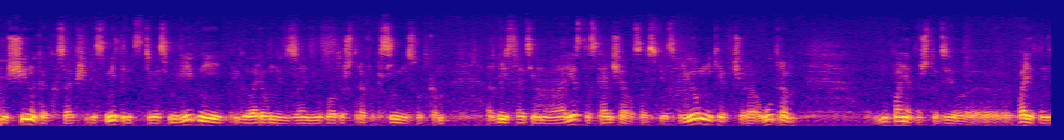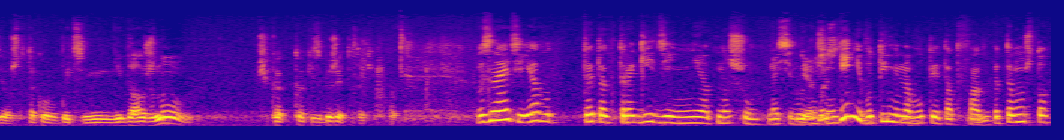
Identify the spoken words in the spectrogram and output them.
Мужчина, как сообщили СМИ, 38-летний, приговоренный за неуплату штрафа к 7 суткам административного ареста, скончался в спецприемнике вчера утром. Ну, понятно, что дело, понятное дело, что такого быть не должно. Как, как избежать таких фактов? Вы знаете, я вот это к трагедии не отношу на сегодняшний день, и вот именно вот этот факт. Mm-hmm. Потому что,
